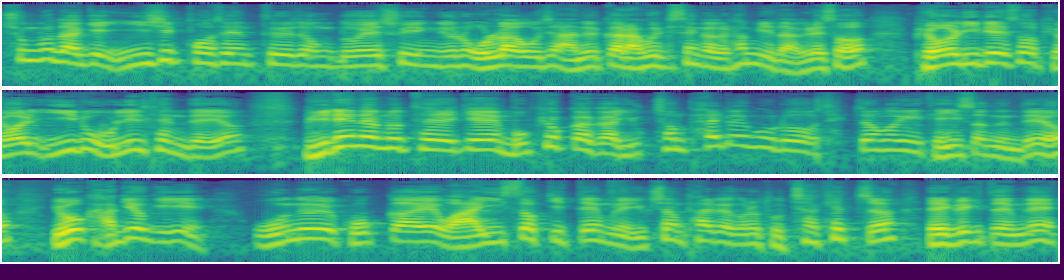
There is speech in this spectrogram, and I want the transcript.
충분하게 20% 정도의 수익률은 올라오지 않을까라고 이렇게 생각을 합니다. 그래서 별 1에서 별 2로 올릴 텐데 요. 미래나노텍의 목표가가 6,800으로 책정이 돼 있었는데요. 요 가격이 오늘 고가에 와 있었기 때문에 6,800원을 도착했죠. 네, 그렇기 때문에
